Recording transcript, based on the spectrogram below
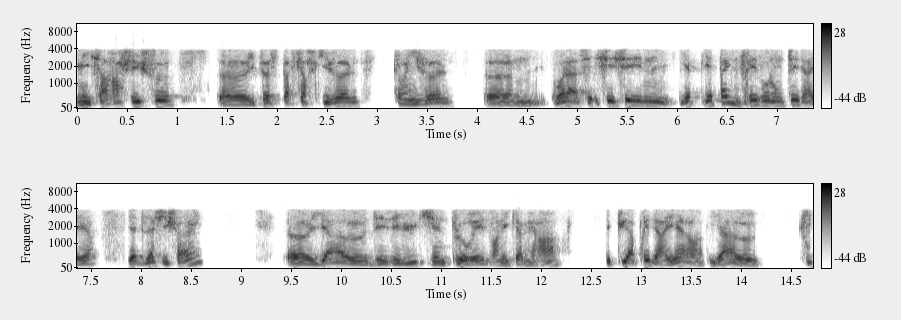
mais ils s'arrachent les cheveux euh, ils peuvent pas faire ce qu'ils veulent quand ils veulent euh, voilà il y a, y a pas une vraie volonté derrière il y a de l'affichage euh, il y a euh, des élus qui viennent pleurer devant les caméras. Et puis après, derrière, il y a euh, tout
